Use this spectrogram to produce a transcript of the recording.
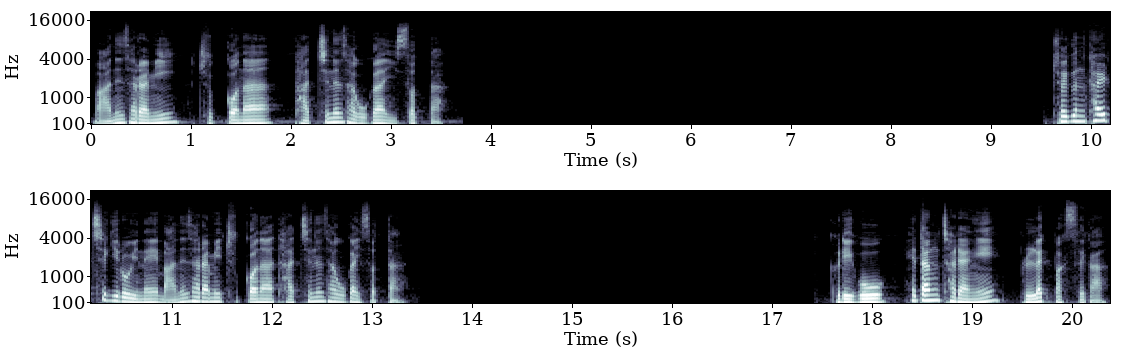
많은 사람이 죽거나 다치는 사고가 있었다. 최근 칼치기로 인해 많은 사람이 죽거나 다치는 사고가 있었다. 그리고 해당 차량의 블랙박스가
